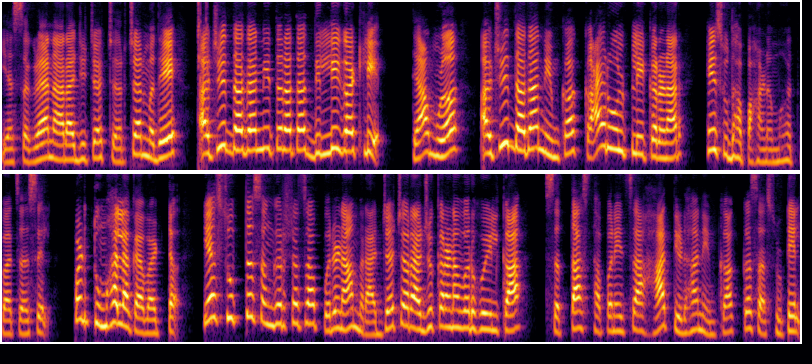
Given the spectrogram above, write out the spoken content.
या सगळ्या नाराजीच्या चर्चांमध्ये अजितदादांनी तर आता दिल्ली गाठली त्यामुळं अजितदादा नेमका काय रोल प्ले करणार हे सुद्धा पाहणं महत्वाचं असेल. पण तुम्हाला काय वाटतं? या सुप्त संघर्षाचा परिणाम राज्याच्या राजकारणावर होईल का? सत्ता स्थापनेचा हा तिढा नेमका कसा सुटेल?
